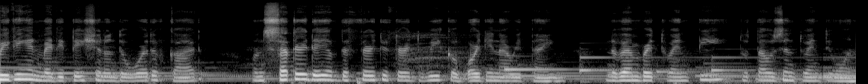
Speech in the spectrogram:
Reading and meditation on the Word of God on Saturday of the 33rd week of Ordinary Time, November 20, 2021.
